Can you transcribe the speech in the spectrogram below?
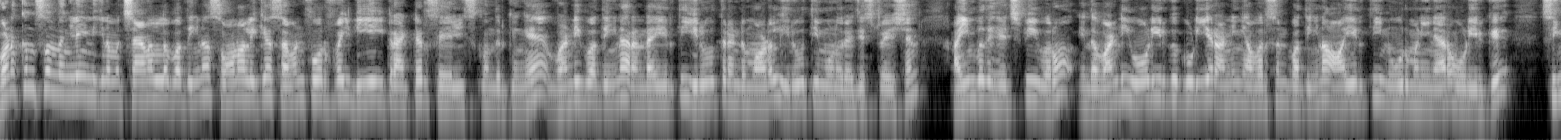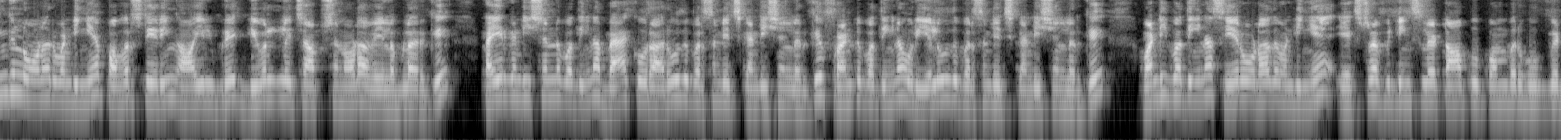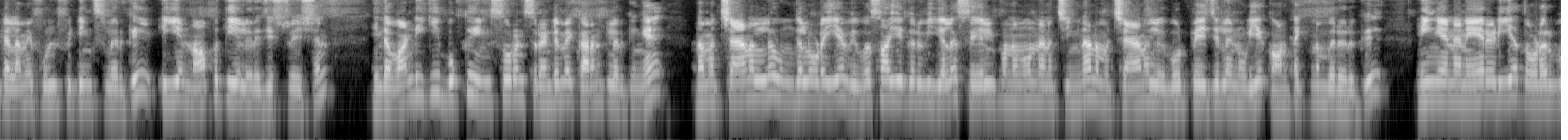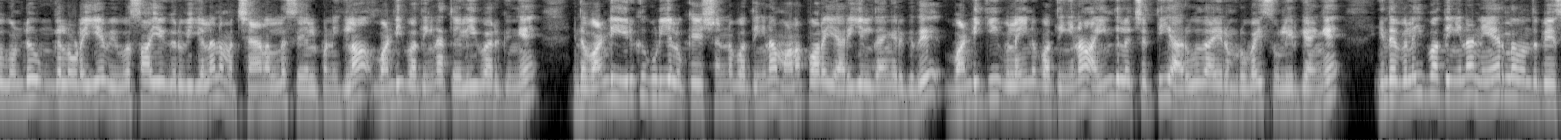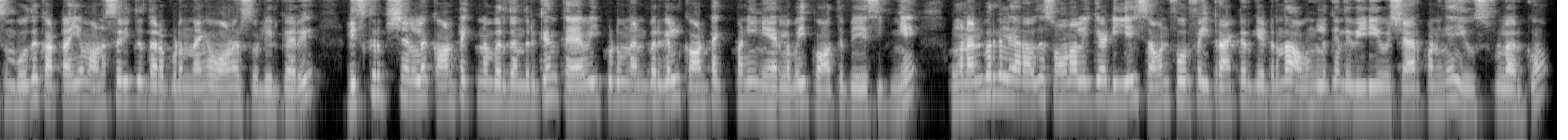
வணக்கம் சொந்தங்களே இன்னைக்கு நம்ம சேனல்ல பாத்தீங்கன்னா Sonalika seven four five DI tractor சேல்ஸ்க்கு வந்திருக்குங்க. வண்டி பாத்தீங்கன்னா ரெண்டாயிரத்தி இருபத்தி ரெண்டு மாடல் இருபத்தி மூணு ரெஜிஸ்ட்ரேஷன் ஐம்பது ஹெச்பி வரும். இந்த வண்டி ஓடி இருக்கக்கூடிய ரன்னிங் ஹவர்ஸ்ன்னு பார்த்தீங்கன்னா ஆயிரத்தி நூறு மணி நேரம் ஓடி இருக்கு. சிங்கிள் ஓனர் வண்டிங்க power steering oil brake dual clutch ஆப்ஷனோட அவைலபிளாக இருக்குது டயர் கண்டிஷன் பார்த்தீங்கன்னா பேக் ஒரு அறுபது பர்சன்டேஜ் கண்டிஷனில் இருக்குது ஃப்ரண்ட்டு பார்த்தீங்கன்னா ஒரு எழுபது பர்சன்டேஜ் கண்டிஷனில் இருக்குது வண்டி பார்த்தீங்கன்னா சேரோடாத வண்டிங்க. எக்ஸ்ட்ரா ஃபிட்டிங்ஸில் டாப்பு பம்பர் ஹூக் பெட் எல்லாமே ஃபுல் ஃபிட்டிங்ஸில் இருக்குது டிஎன் நாற்பத்தி ஏழு ரெஜிஸ்ட்ரேஷன் இந்த வண்டிக்கு புக்கு இன்சூரன்ஸ் ரெண்டுமே கரண்ட்டில் இருக்குங்க. நம்ம சேனலில் உங்களுடைய விவசாய கருவிகளை சேல் பண்ணணும்னு நினச்சிங்கன்னா நம்ம சேனல் அபவுட் பேஜில் என்னுடைய காண்டாக்ட் நம்பர் இருக்குது நீங்கள் என்னை நேரடியாக தொடர்பு கொண்டு உங்களுடைய விவசாய கருவிகளை நம்ம சேனலில் சேல் பண்ணிக்கலாம். வண்டி பார்த்தீங்கன்னா தெளிவாக இருக்குங்க. இந்த வண்டி இருக்கக்கூடிய லொக்கேஷன் பார்த்தீங்கன்னா மணப்பாறை அருகில் தாங்க இருக்குது. வண்டிக்கு விலைன்னு பார்த்தீங்கன்னா ஐந்து லட்சத்தி அறுபதாயிரம் ரூபாய் சொல்லியிருக்காங்க. இந்த விலை பார்த்தீங்கன்னா நேரில் வந்து பேசும்போது கட்டாயம் அனுசரித்து தரப்படும் தாங்க ஓனர் சொல்லியிருக்காரு. டிஸ்கிரிப்ஷனில் காண்டாக்ட் நம்பர் தந்திருக்கேன். தேவைப்படும் நண்பர்கள் காண்டாக்ட் பண்ணி நேரில் போய் பார்த்து பேசிக்கிங்க. உங்கள் நண்பர்கள் யாராவது Sonalika DI seven four five tractor கேட்டிருந்தா அவங்களுக்கு இந்த வீடியோவை ஷேர் பண்ணுங்கள் யூஸ்ஃபுல்லாக இருக்கும்.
